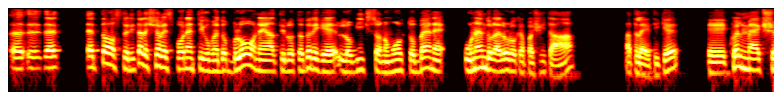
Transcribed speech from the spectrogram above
eh, è, è tosto. In Italia ci sono esponenti come Doblone e altri lottatori che lo mixano molto bene, unendo le loro capacità atletiche, e quel match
